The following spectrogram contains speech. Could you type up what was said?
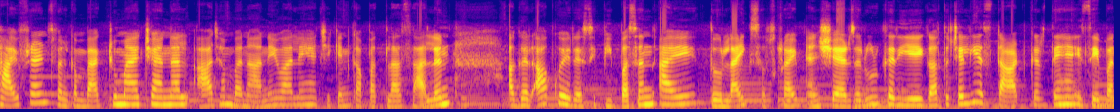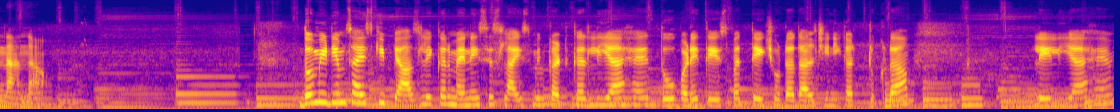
Hi friends welcome back to my channel आज हम बनाने वाले हैं चिकन का पतला सालन। अगर आपको ये रेसिपी पसंद आए तो लाइक सब्सक्राइब एंड शेयर ज़रूर करिएगा। तो चलिए स्टार्ट करते हैं इसे बनाना। दो मीडियम साइज़ की प्याज लेकर मैंने इसे स्लाइस में कट कर लिया है। दो बड़े तेज़ पत्ते एक छोटा दालचीनी का टुकड़ा ले लिया है।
